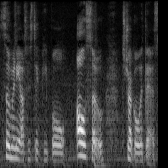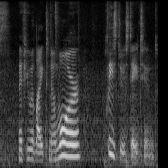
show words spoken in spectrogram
so many autistic people also struggle with this. If you would like to know more, please do stay tuned.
